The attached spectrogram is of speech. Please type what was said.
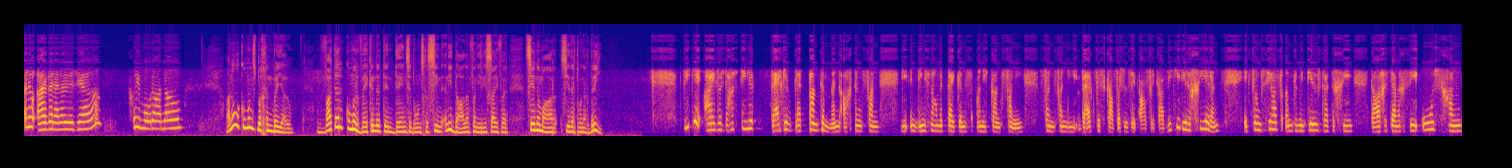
Hallo Iver, hallo Lisel. Goeiemôre Anno. Anno, kom ons begin by jou. Watter kommerwekkende tendens het ons gesien in die daling van hierdie syfer sê nou maar sedert 2003? Wie kyk Iver, daar's eintlik werklik blaatante minagting van die indiensname teikens aan die kant van die van van die werkverskaffers in Suid-Afrika. Weet jy die regering het vir homself 'n implementeringsstrategie daar gestel en gesê ons gaan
